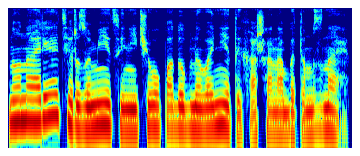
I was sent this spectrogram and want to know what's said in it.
Но на Ариате, разумеется, ничего подобного нет, и Хашан об этом знает.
